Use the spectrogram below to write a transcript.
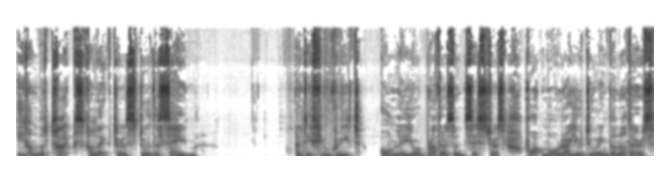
even the tax collectors do the same? And if you greet only your brothers and sisters, what more are you doing than others?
